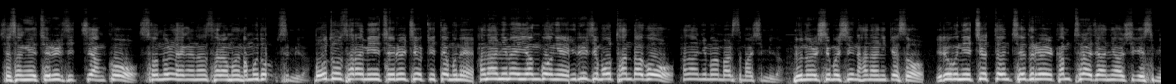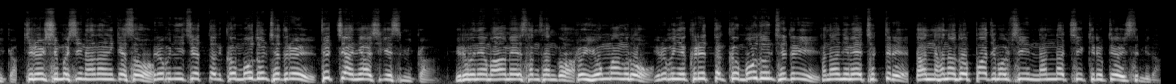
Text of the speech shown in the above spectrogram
세상에 죄를 짓지 않고 선을 행하는 사람은 아무도 없습니다. 모든 사람이 죄를 지었기 때문에 하나님의 영광에 이르지 못한다고 하나님을 말씀하십니다. 눈을 심으신 하나님께서 여러분이 지었던 죄들을 감찰하지 아니하시겠습니까? 귀를 심으신 하나님께서 여러분이 지었던 그 모든 죄들을 듣지 아니하시겠습니까? 여러분의 마음의 상상과 그 욕망으로 여러분이 그랬던 그 모든 죄들이 하나님의 책들에 단 하나도 빠짐없이 낱낱이 기록되어 있습니다.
